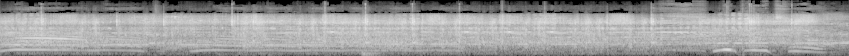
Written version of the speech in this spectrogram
На, на, на, на, на, на. Не получу.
